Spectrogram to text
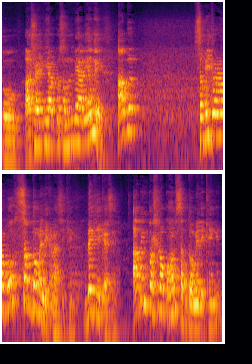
तो आशा है कि आपको समझ में आ गए होंगे। अब समीकरणों को शब्दों में लिखना सीखेंगे। देखिए कैसे। अब इन प्रश्नों को हम शब्दों में लिखेंगे,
